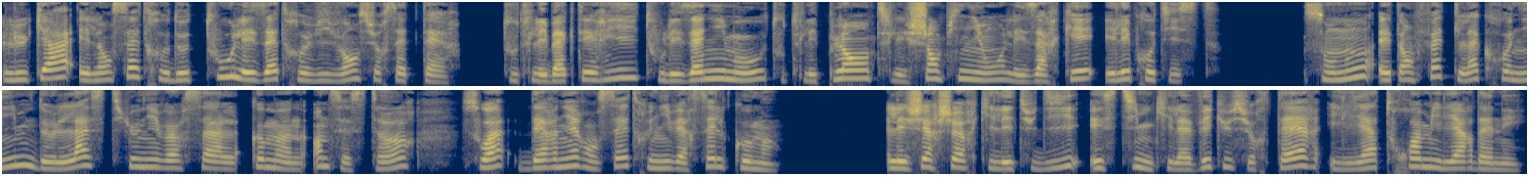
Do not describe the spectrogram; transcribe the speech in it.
Lucas est l'ancêtre de tous les êtres vivants sur cette terre. Toutes les bactéries, tous les animaux, toutes les plantes, les champignons, les archées et les protistes. Son nom est en fait l'acronyme de Last Universal Common Ancestor, soit dernier ancêtre universel commun. Les chercheurs qui l'étudient estiment qu'il a vécu sur Terre il y a 3 milliards d'années.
